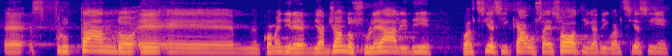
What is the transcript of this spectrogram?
eh, sfruttando e, e, come dire, viaggiando sulle ali di qualsiasi causa esotica, di qualsiasi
